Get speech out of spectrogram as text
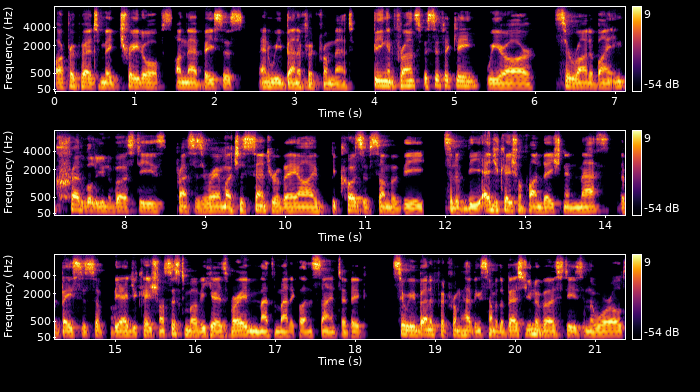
are prepared to make trade offs on that basis, and we benefit from that. Being in France specifically, we are surrounded by incredible universities. France is very much a center of AI because of some of the sort of the educational foundation in math. The basis of the educational system over here is very mathematical and scientific. So we benefit from having some of the best universities in the world.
